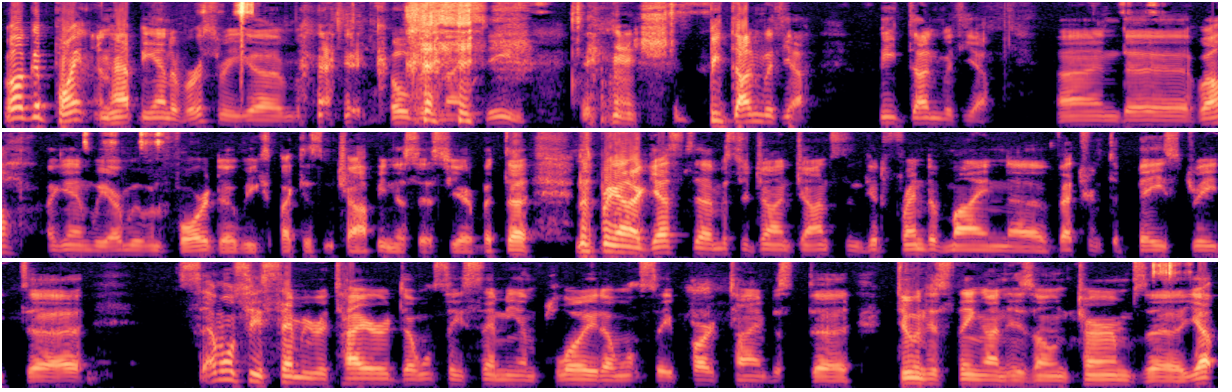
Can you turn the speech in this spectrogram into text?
Well, good point, and happy anniversary, uh, COVID nineteen. Be done with you. Be done with you. And uh, well, again, we are moving forward. Uh, we expected some choppiness this year, but uh, let's bring on our guest, uh, Mr. John Johnston, good friend of mine, uh, veteran to Bay Street. Uh, I won't say semi-retired. I won't say semi-employed. I won't say part-time. Just doing his thing on his own terms. yep,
